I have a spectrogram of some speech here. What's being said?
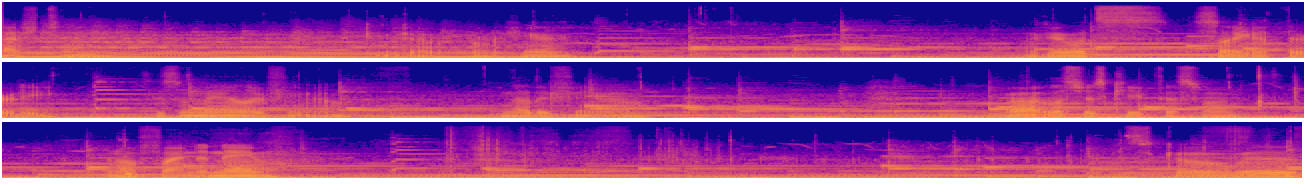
Ashton can go over here. Okay, what's so I got 30. Is this a male or female? Another female. Well, let's just keep this one. And I'll find a name. Let's go with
